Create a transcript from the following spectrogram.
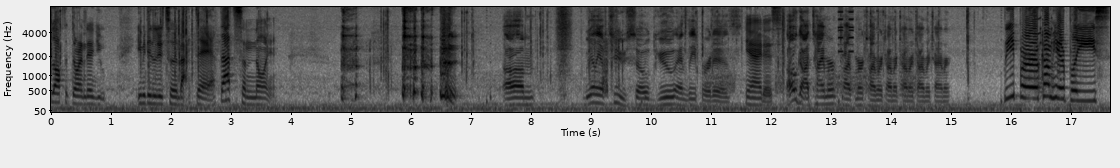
lock the door and then you immediately turn back there? That's annoying. Um, we only have two, so Goo and Leaper it is. Yeah, it is. Oh god, timer, timer, timer, timer, timer, timer, timer. Leaper, come here, please.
